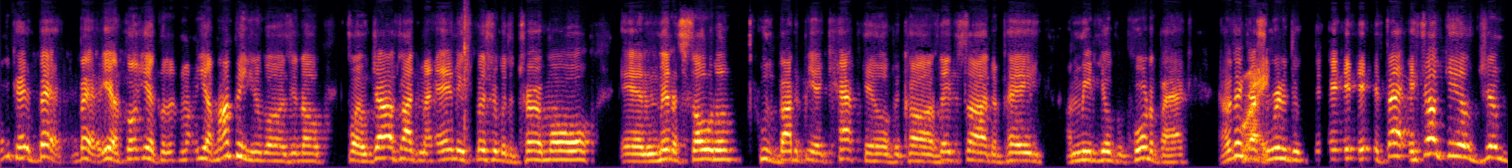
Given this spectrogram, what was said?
Okay, bet, bet. Yeah, yeah, cause my, yeah, my opinion was, you know, for jobs like Miami, especially with the turmoil, and Minnesota, who's about to be in cap hell because they decided to pay a mediocre quarterback. I think that's Right. really the. i- i- In fact, if y'all give Jim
